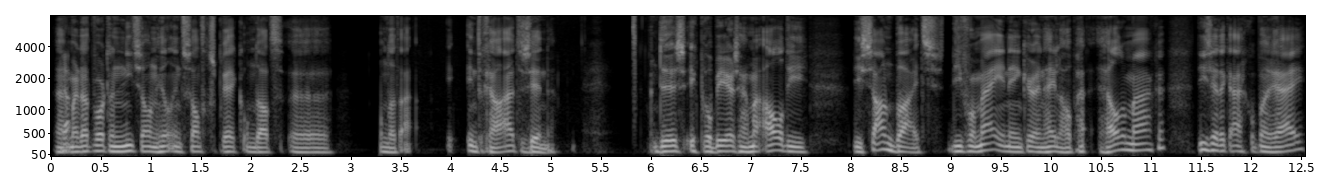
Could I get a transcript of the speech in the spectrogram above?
Eh, Ja. Maar dat wordt een niet zo'n heel interessant gesprek om dat, eh, om dat integraal uit te zenden. Dus ik probeer zeg maar al die, die soundbites die voor mij in één keer een hele hoop he- helder maken, die zet ik eigenlijk op een rij.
